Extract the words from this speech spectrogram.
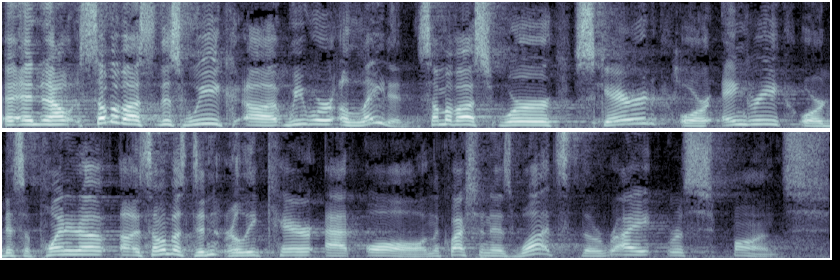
And, and now, some of us this week, uh, we were elated. Some of us were scared or angry or disappointed. Uh, some of us didn't really care at all. And the question is, what's the right response?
